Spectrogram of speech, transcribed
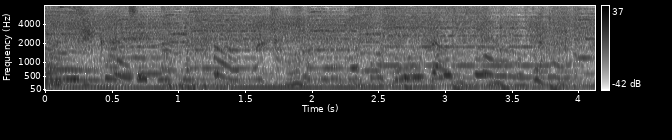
여기까지 쓰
